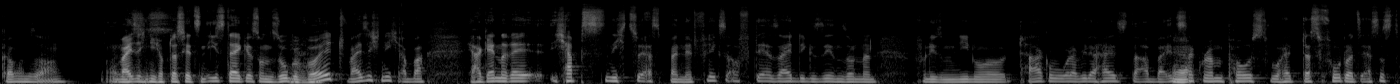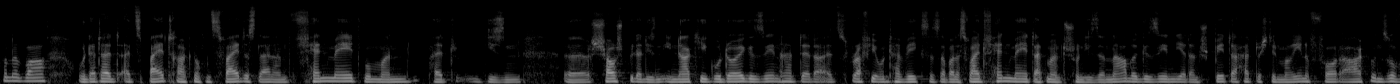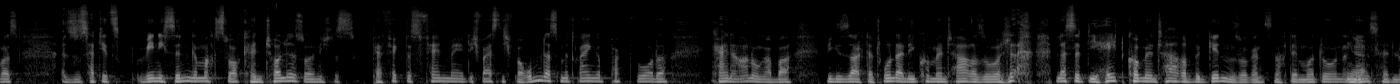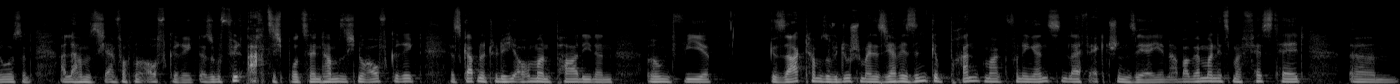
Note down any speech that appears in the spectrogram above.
Kann man sagen. Und weiß ich nicht, ob das jetzt ein Easter Egg ist und so ja. gewollt, weiß ich nicht, aber ja, generell, ich habe es nicht zuerst bei Netflix auf der Seite gesehen, sondern von diesem Nino Tago oder wie der heißt, da bei Instagram-Post, wo halt das Foto als erstes drin war und er hat halt als Beitrag noch ein zweites, leider ein Fanmade, wo man halt diesen äh, Schauspieler, diesen Inaki Godoy gesehen hat, der da als Ruffy unterwegs ist. Aber das war halt Fanmade, da hat man schon diese Narbe gesehen, die er dann später hat durch den Marineford-Arc und sowas. Also es hat jetzt wenig Sinn gemacht, es war auch kein tolles oder nicht das perfektes Fanmade. Ich weiß nicht, warum das mit reingepackt wurde. Keine Ahnung, aber wie gesagt, darunter die Kommentare so, lasset die Hate-Kommentare beginnen, so ganz nach dem Motto. Und dann ja. ging es halt los und alle haben sich einfach nur aufgeregt. Also gefühlt 80 Prozent haben sich nur aufgeregt. Es gab natürlich auch immer ein paar, die dann irgendwie gesagt haben, so wie du schon meinst, ja, wir sind gebrandmarkt von den ganzen Live-Action-Serien, aber wenn man jetzt mal festhält, ähm,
